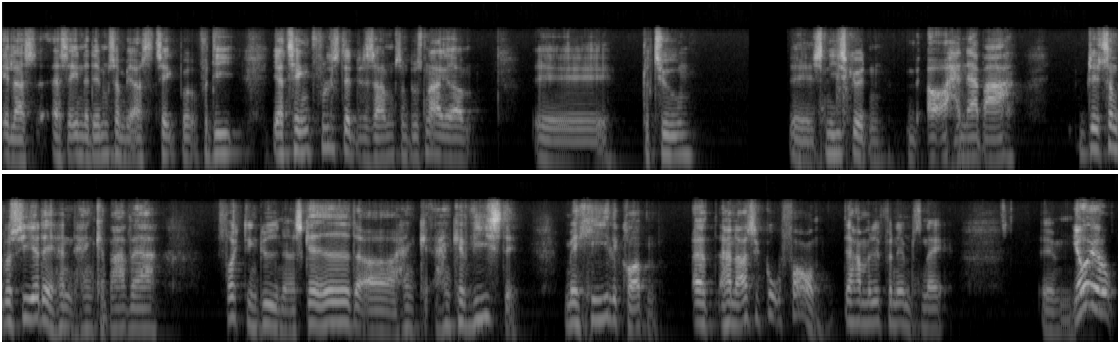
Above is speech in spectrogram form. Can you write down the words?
eller altså en af dem, som jeg også har tænkt på, fordi jeg tænkte fuldstændig det samme, som du snakkede om. Øh, Platoon, øh, Snigskytten, og han er bare, det som du siger det, han, han kan bare være frygtindgydende og skadet, og han, han kan vise det med hele kroppen. Og han er også i god form, det har man lidt fornemmelsen af. Øhm, Jo, jo.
